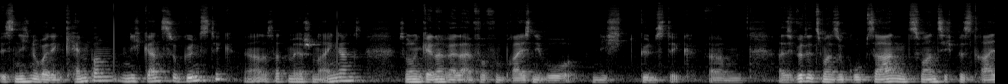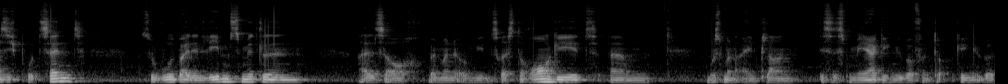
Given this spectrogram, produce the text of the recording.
ist nicht nur bei den Campern nicht ganz so günstig, ja, das hatten wir ja schon eingangs, sondern generell einfach vom Preisniveau nicht günstig. Ähm, also ich würde jetzt mal so grob sagen, 20 bis 30 Prozent, sowohl bei den Lebensmitteln als auch wenn man irgendwie ins Restaurant geht, ähm, muss man einplanen. Ist es mehr gegenüber, von, gegenüber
